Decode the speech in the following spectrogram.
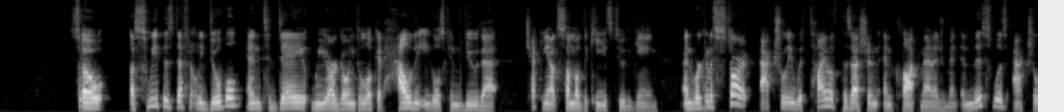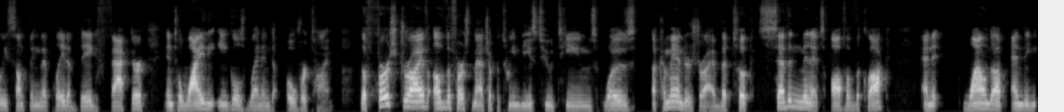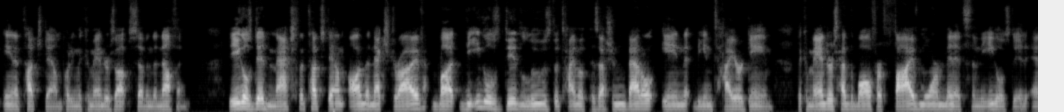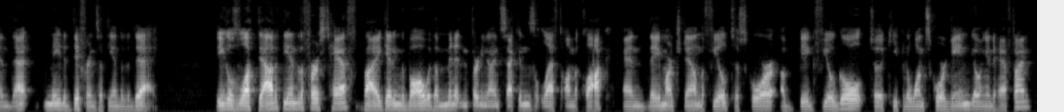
So, a sweep is definitely doable, and today we are going to look at how the Eagles can do that, checking out some of the keys to the game. And we're going to start actually with time of possession and clock management. And this was actually something that played a big factor into why the Eagles went into overtime. The first drive of the first matchup between these two teams was a commander's drive that took seven minutes off of the clock and it wound up ending in a touchdown, putting the commanders up seven to nothing. The Eagles did match the touchdown on the next drive, but the Eagles did lose the time of possession battle in the entire game. The Commanders had the ball for five more minutes than the Eagles did, and that made a difference at the end of the day. The Eagles lucked out at the end of the first half by getting the ball with a minute and 39 seconds left on the clock, and they marched down the field to score a big field goal to keep it a one score game going into halftime.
